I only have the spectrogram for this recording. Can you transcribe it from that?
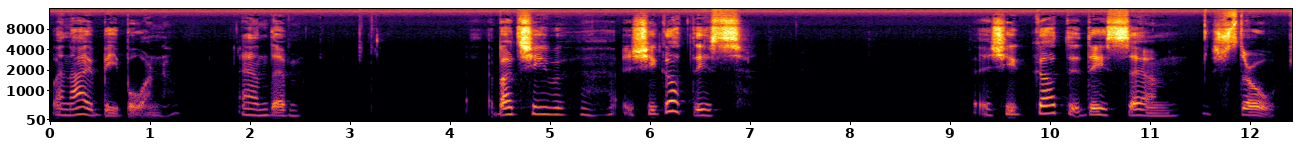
when I be born, and um, but she she got this she got this um, stroke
